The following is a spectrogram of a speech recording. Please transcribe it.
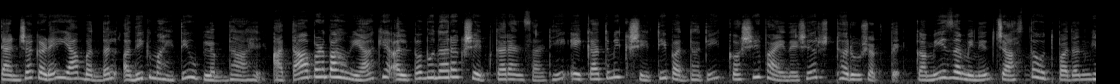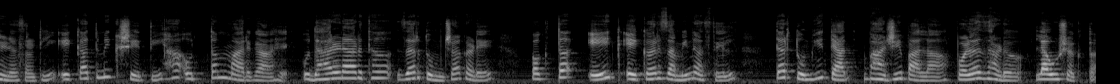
त्यांच्याकडे याबद्दल अधिक माहिती उपलब्ध आहे. आता आपण पाहूया की अल्पभूधारक शेतकऱ्यांसाठी एकात्मिक शेती पद्धती कशी फायदेशीर ठरू शकते. कमी जमिनीत जास्त उत्पादन घेण्यासाठी एकात्मिक शेती हा उत्तम मार्ग आहे. उदाहरणार्थ जर तुमच्याकडे फक्त एक एकर जमीन असेल तर तुम्ही त्यात भाजीपाला फळझाडं लावू शकता.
